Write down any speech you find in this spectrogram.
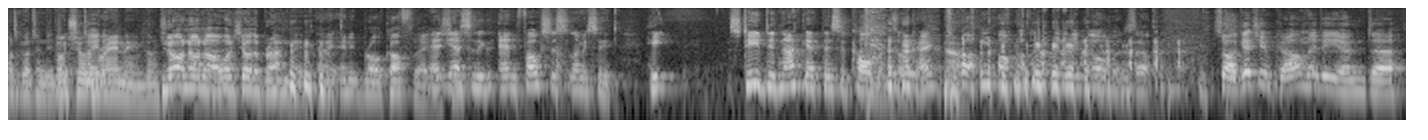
want to go to Don't show the brand name. Don't. No, show no, no. I won't show the brand name, and, it, and it broke off there. you And yes, and, and folks, just, let me see. He, Steve did not get this at Coleman's, okay? no, no, I didn't know myself. So I'll get you, Karl. Maybe and uh,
